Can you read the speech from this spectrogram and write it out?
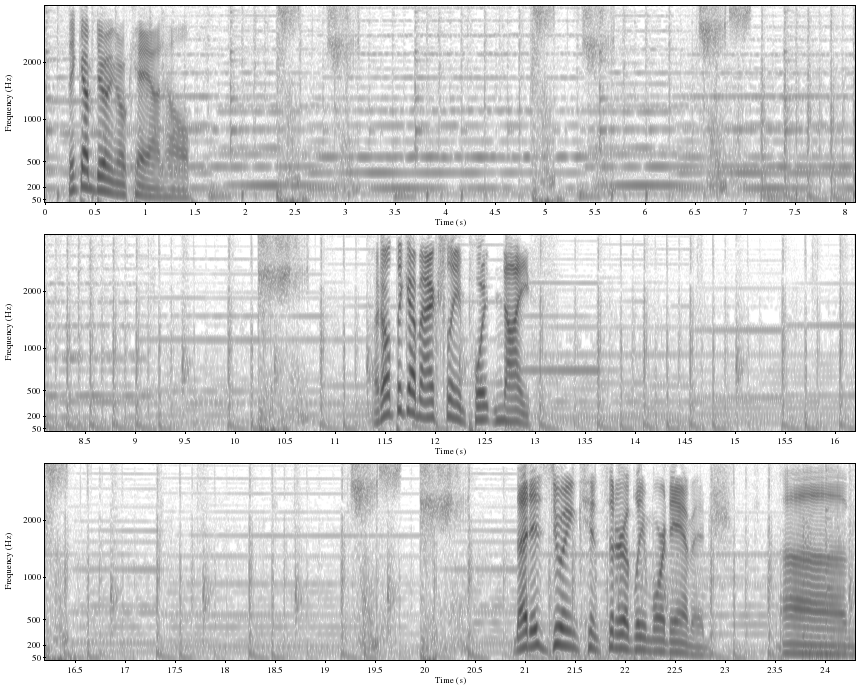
I think I'm doing okay on health. I don't think I'm actually in point. Nice. That is doing considerably more damage. Um...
